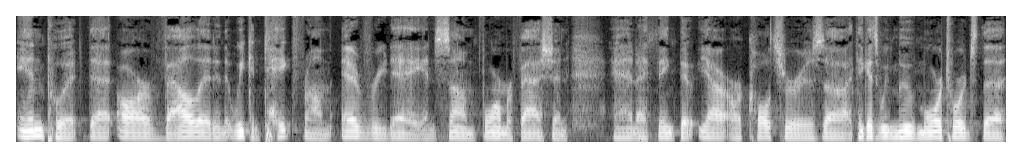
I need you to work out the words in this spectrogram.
input that are valid and that we can take from every day in some form or fashion. And I think that, yeah, our culture is, uh, I think as we move more towards the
